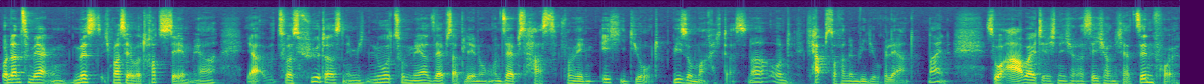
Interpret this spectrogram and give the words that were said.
Und dann zu merken, Mist, ich mache sie aber trotzdem, ja. Ja, zu was führt das? Nämlich nur zu mehr Selbstablehnung und Selbsthass. Von wegen, ich Idiot. Wieso mache ich das? Ne? Und ich habe es doch in dem Video gelernt. Nein, so arbeite ich nicht und das sehe ich auch nicht als sinnvoll.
